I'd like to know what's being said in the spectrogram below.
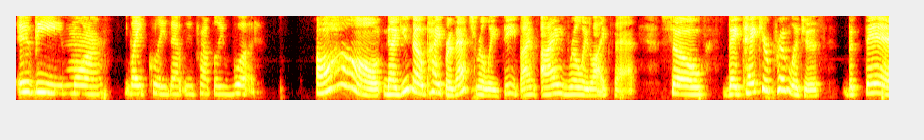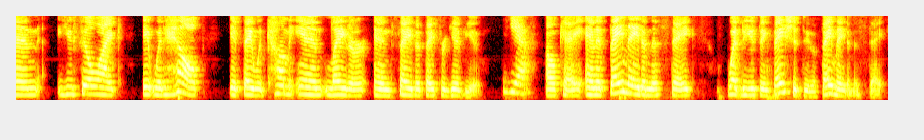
it would be more likely that we probably would. Oh, now you know, Piper, that's really deep. I, I really like that. So they take your privileges, but then you feel like it would help if they would come in later and say that they forgive you. Yeah. Okay. And if they made a mistake, what do you think they should do if they made a mistake?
